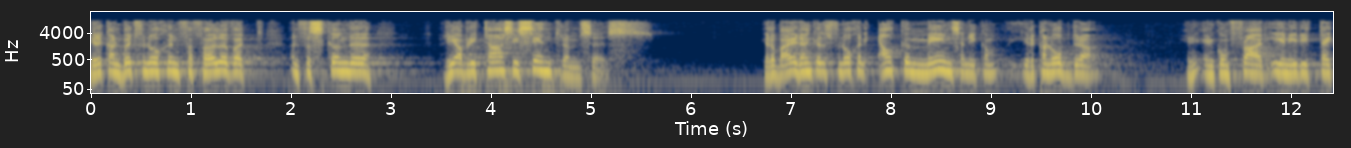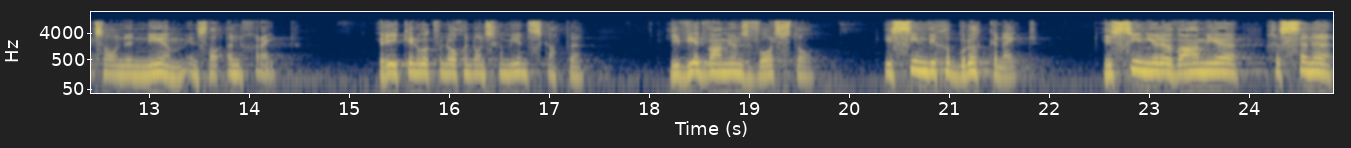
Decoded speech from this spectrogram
Here kan bid vanoggend vir hulle wat in verskillende rehabilitasiesentrums is. Here baie dankie dat ons vanoggend elke mens aan U kan Here kan opdra en en kom vra dat U in hierdie tyd sal onderneem en sal ingryp. Here, U ken ook vanoggend ons gemeenskappe. U weet waarmee ons worstel. U sien die gebrokenheid. U sien Here waarmee gesinne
